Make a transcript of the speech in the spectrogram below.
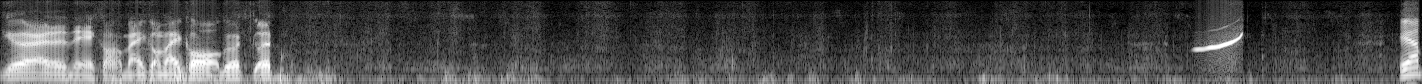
Good, Michael, Michael, Michael. Good, good. Yep.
